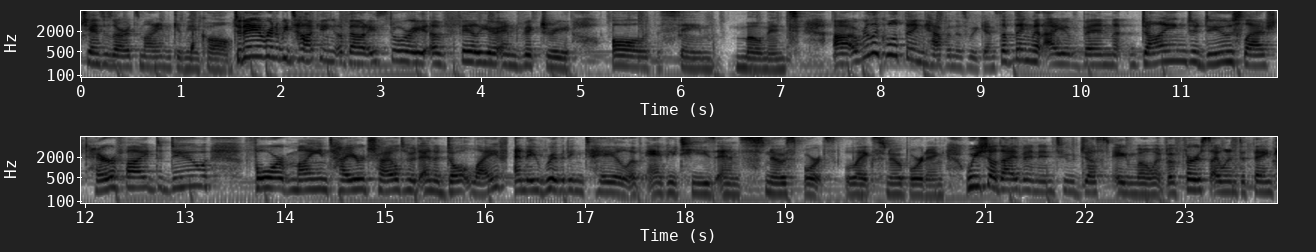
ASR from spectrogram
chances are it's mine, give me a call. Today we're gonna be talking about a story of failure and victory all at the same moment. Uh, a really cool thing happened this weekend, something that I have been dying to do slash terrified to do for my entire childhood and adult life, and a riveting tale of amputees and snow sports like snowboarding. We shall dive in into just a moment, but first I wanted to thank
